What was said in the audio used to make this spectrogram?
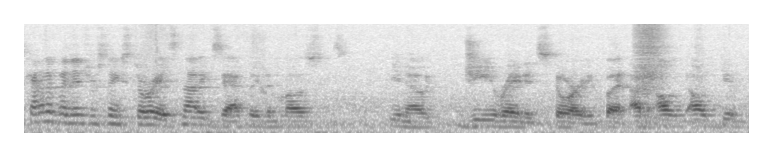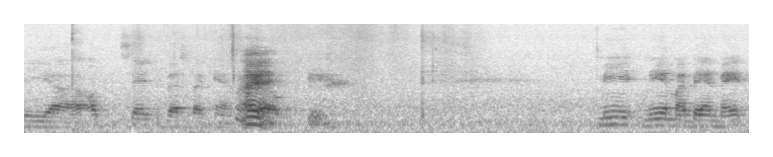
It's kind of an interesting story. It's not exactly the most you know G-rated story, but I'll I'll give the uh, I'll say it the best I can. Okay. So, me me and my bandmate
